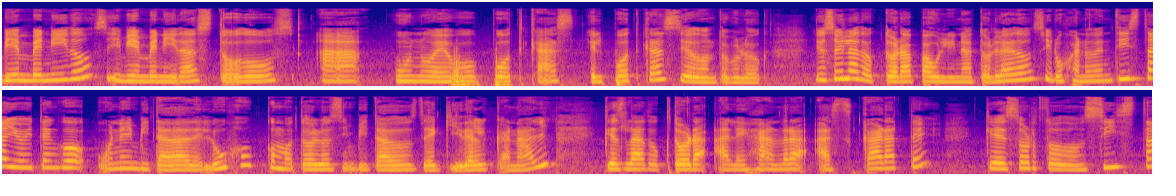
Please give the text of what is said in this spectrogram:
Bienvenidos y bienvenidas todos a un nuevo podcast, el podcast de Odontoblog. Yo soy la doctora Paulina Toledo, cirujano dentista, y hoy tengo una invitada de lujo, como todos los invitados de aquí del canal, que es la doctora Alejandra Azcárate, que es ortodoncista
